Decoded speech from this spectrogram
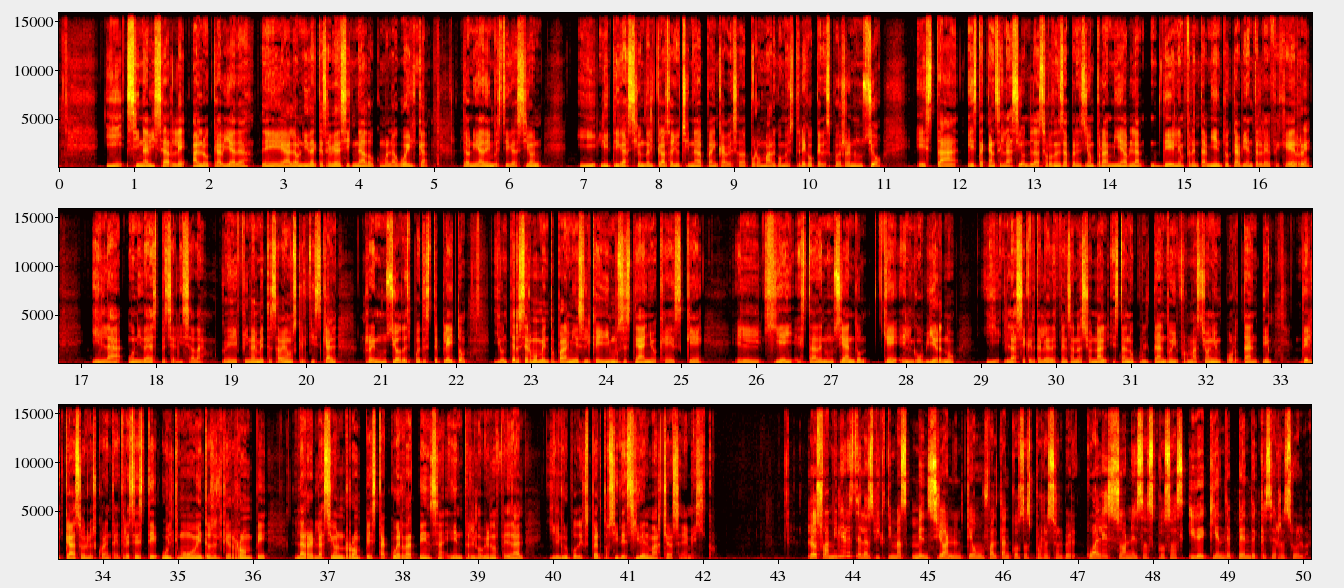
y sin avisarle a lo que había eh, a la unidad que se había designado como la Huelca, la unidad de investigación y litigación del caso Ayotzinapa encabezada por Omar Gómez Trejo que después renunció. Esta, esta cancelación de las órdenes de aprehensión para mí habla del enfrentamiento que había entre la FGR y la unidad especializada. Eh, finalmente sabemos que el fiscal renunció después de este pleito. Y un tercer momento para mí es el que vivimos este año, que es que el GIEI está denunciando que el gobierno y la Secretaría de Defensa Nacional están ocultando información importante del caso de los 43. Este último momento es el que rompe la relación, rompe esta cuerda tensa entre el gobierno federal y el grupo de expertos y deciden marcharse de México. Los familiares de las víctimas mencionan que aún faltan cosas por resolver. ¿Cuáles son esas cosas y de quién depende que se resuelvan?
